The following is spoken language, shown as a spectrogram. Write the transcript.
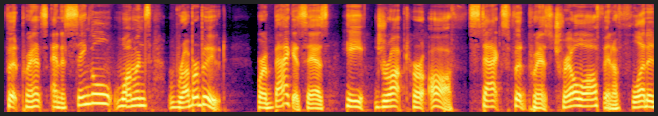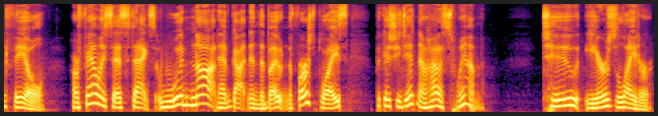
footprints, and a single woman's rubber boot, where Baggett says he dropped her off. Stacks' footprints trail off in a flooded field. Her family says Stacks would not have gotten in the boat in the first place because she didn't know how to swim. Two years later,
